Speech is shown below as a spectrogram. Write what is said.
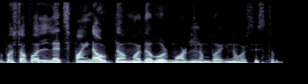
So first of all let's find out the motherboard model number in our system.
